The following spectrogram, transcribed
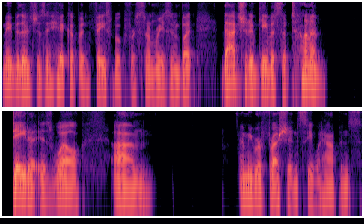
Maybe there's just a hiccup in Facebook for some reason, but that should have gave us a ton of data as well. Um, let me refresh it and see what happens.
